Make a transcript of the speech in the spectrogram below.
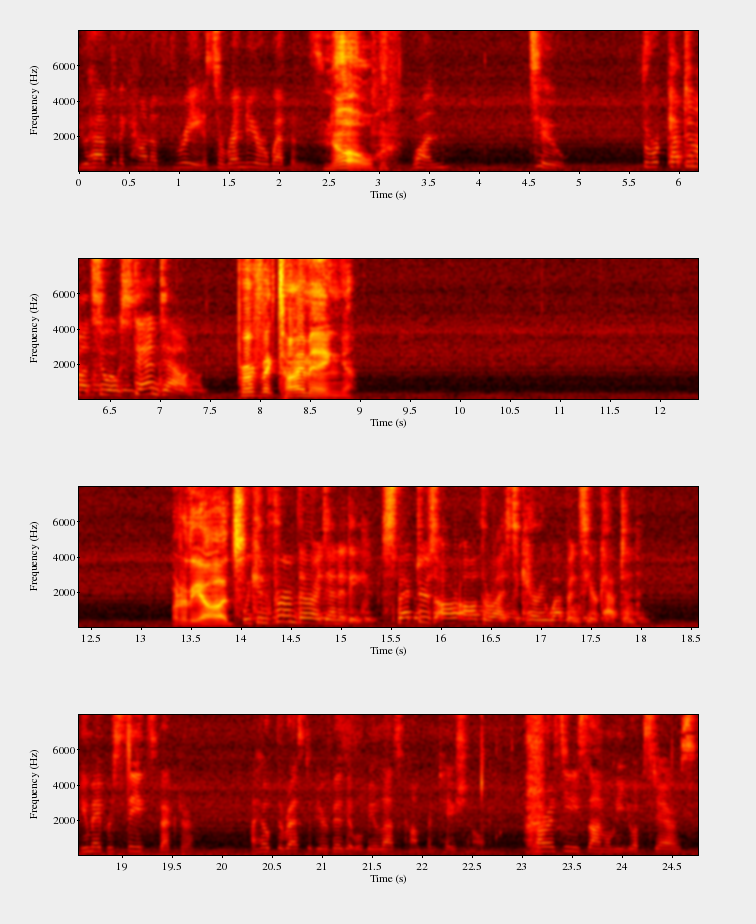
You have to the count of three to surrender your weapons. No. One, two, three. Captain Matsuo, stand down. Perfect timing. What are the odds? We confirmed their identity. Spectres are authorized to carry weapons here, Captain. You may proceed, Spectre. I hope the rest of your visit will be less confrontational. Parasini-san will meet you upstairs.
